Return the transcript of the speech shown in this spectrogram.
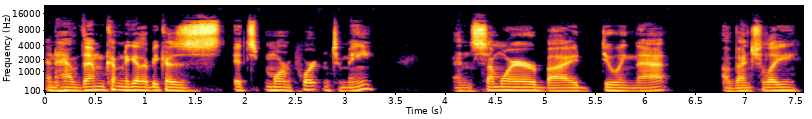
and have them come together because it's more important to me. And somewhere by doing that, eventually,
